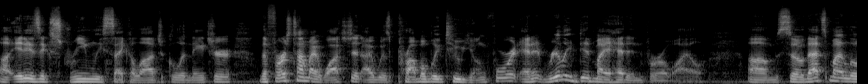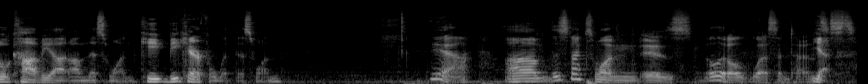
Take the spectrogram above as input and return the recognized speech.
Uh, it is extremely psychological in nature. The first time I watched it, I was probably too young for it, and it really did my head in for a while. Um, so that's my little caveat on this one. Keep be careful with this one. Yeah. Um, this next one is a little less intense. Yes.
